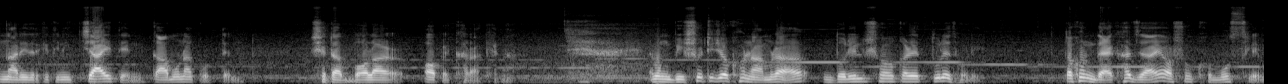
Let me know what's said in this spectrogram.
নারীদেরকে তিনি চাইতেন, কামনা করতেন, সেটা বলার অপেক্ষা রাখে না। এবং বিষয়টি যখন আমরা দলিল সহকারে তুলে ধরি, তখন দেখা যায় অসংখ্য মুসলিম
